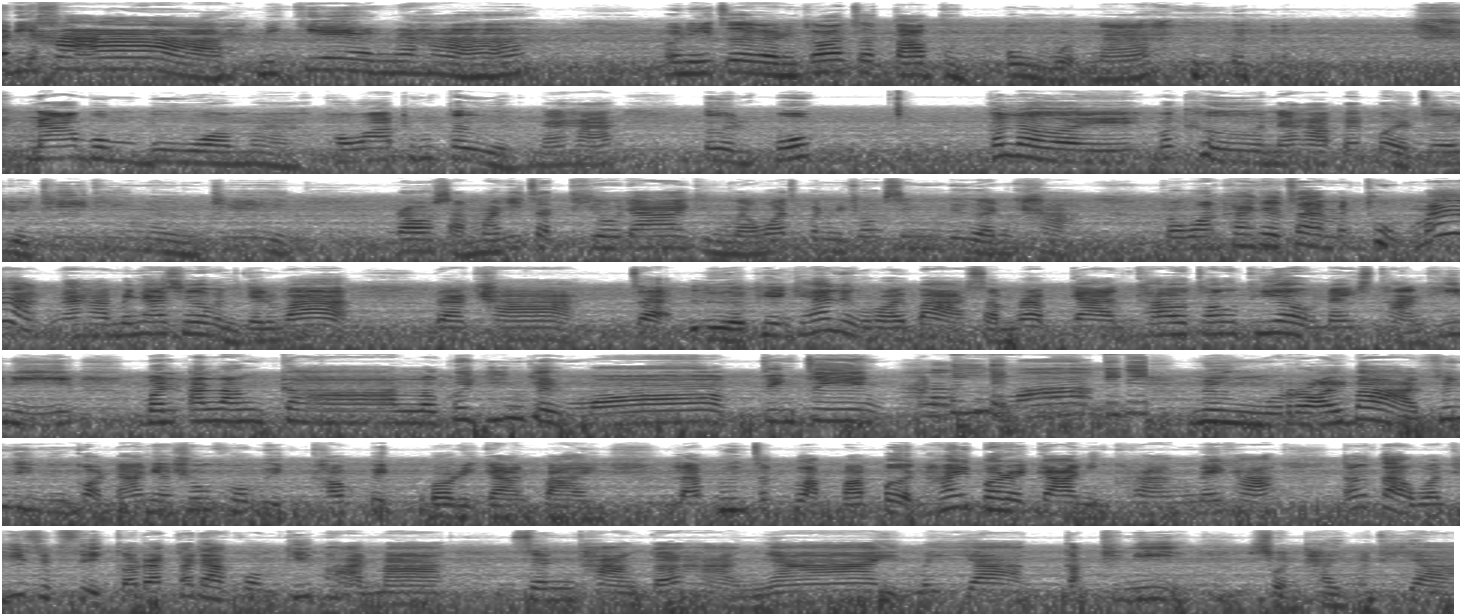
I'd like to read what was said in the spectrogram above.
วัสดีค่ะนิกกี้เองนะคะ วันนี้เจอกันก็จะตาปูดปูดๆนะ หน้าบวมบวมอะ เพราะว่าเพิ่งตื่นนะคะ ตื่นปุ๊บ ก็เลยเมื่อคืนนะคะ ไปเปิดเจออยู่ที่ที่หนึ่งที่เราสามารถที่จะเที่ยวได้ถึงแม้ว่าจะเป็นในช่วงสิ้นเดือนค่ะ เพราะว่าค่าใช้จ่ายมันถูกมากนะคะ ไม่น่าเชื่อเหมือนกันว่า ราคาจะเหลือเพียงแค่ 100 บาทสำหรับการเข้าท่องเที่ยวในสถานที่นี้ มันอลังการแล้วก็ยิ่งใหญ่มากจริง ๆ 100 บาท ซึ่งจริงๆก่อนหน้านี้ช่วงโควิดเขาปิดบริการไป และเพิ่งจะกลับมาเปิดให้บริการอีกครั้งนะคะ ตั้งแต่วันที่ 14 กรกฎาคมที่ผ่านมา เส้นทางก็หาง่ายไม่ยากกับที่นี่สวนไทยพัทยา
